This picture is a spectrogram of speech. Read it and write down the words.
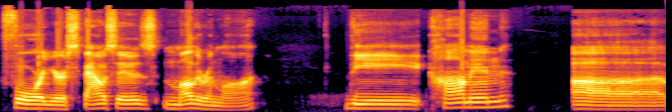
for your spouse's mother-in-law, the common uh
